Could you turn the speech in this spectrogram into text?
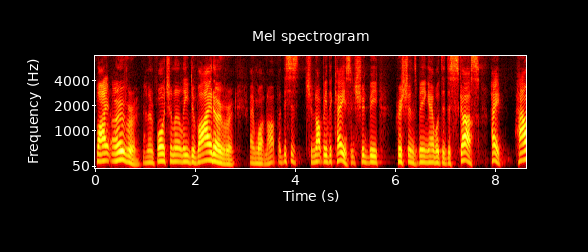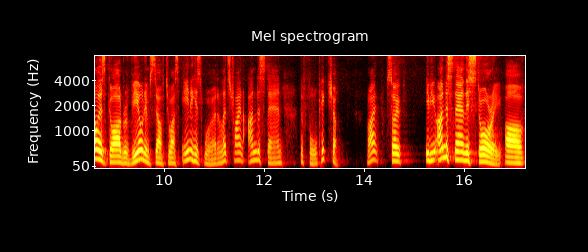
fight over it and unfortunately divide over it and whatnot, but this is, should not be the case. It should be Christians being able to discuss hey, how has God revealed himself to us in his word? And let's try and understand the full picture, right? So if you understand this story of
